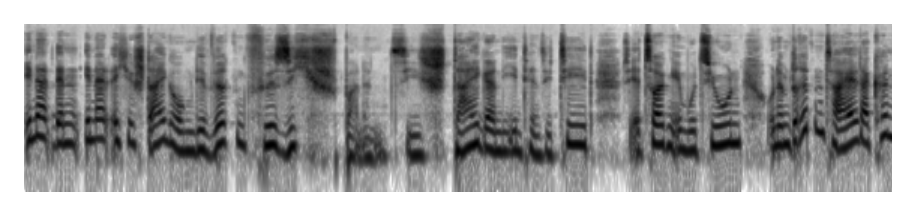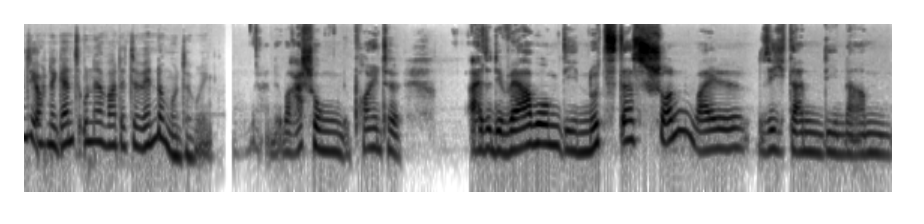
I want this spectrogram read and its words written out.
Inhalt, denn inhaltliche Steigerungen, die wirken für sich spannend. Sie steigern die Intensität, sie erzeugen Emotionen. Und im dritten Teil, da können sie auch eine ganz unerwartete Wendung unterbringen. Eine Überraschung, eine Pointe. Also die Werbung, die nutzt das schon, weil sich dann die Namen,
